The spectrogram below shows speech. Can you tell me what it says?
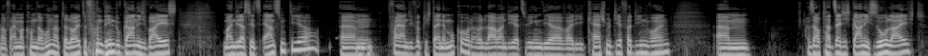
und auf einmal kommen da hunderte Leute, von denen du gar nicht weißt. Meinen die das jetzt ernst mit dir? Ähm, Mhm. Feiern die wirklich deine Mucke oder labern die jetzt wegen dir, weil die Cash mit dir verdienen wollen? Ähm, ist auch tatsächlich gar nicht so leicht,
